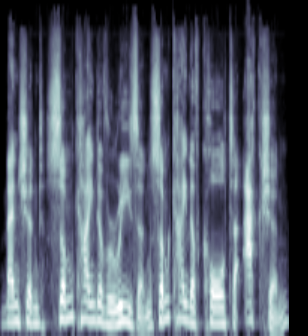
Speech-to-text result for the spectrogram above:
mentioned some kind of reason, some kind of call to action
